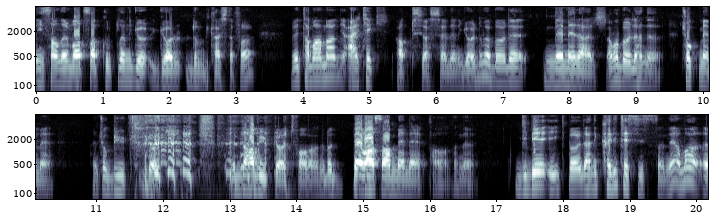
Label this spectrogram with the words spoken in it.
insanların WhatsApp gruplarını gö- gördüm birkaç defa. Ve tamamen yani erkek 60 yaş şeylerini gördüm ve böyle memeler ama böyle hani çok meme. Hani çok büyük göt. daha büyük göt falan. Hani böyle devasa meme falan. Hani gibi böyle hani kalitesiz hani ama e,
